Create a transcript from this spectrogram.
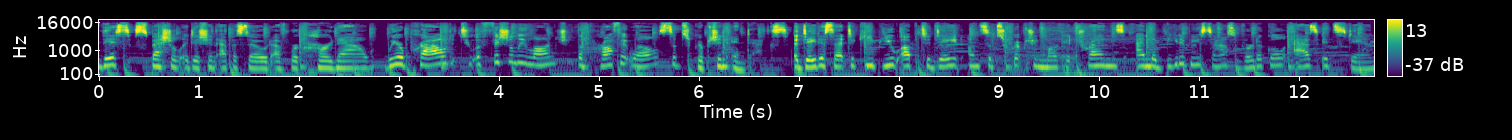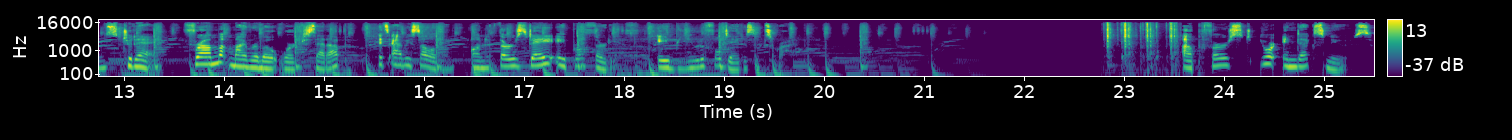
this special edition episode of Recur Now, we're proud to officially launch the ProfitWell Subscription Index, a data set to keep you up to date on subscription market trends and the B2B SaaS vertical as it stands today. From my remote work setup, it's Abby Sullivan on Thursday, April 30th. A beautiful day to subscribe. Up first, your index news.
